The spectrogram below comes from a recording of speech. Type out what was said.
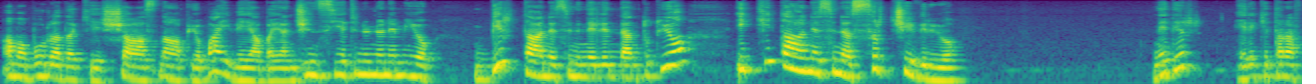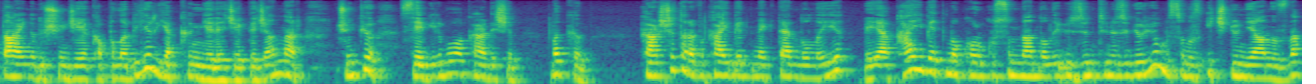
Ama buradaki şahıs ne yapıyor? Bay veya bayan cinsiyetinin önemi yok. Bir tanesinin elinden tutuyor. iki tanesine sırt çeviriyor. Nedir? Her iki tarafta aynı düşünceye kapılabilir yakın gelecekte canlar. Çünkü sevgili boğa kardeşim bakın karşı tarafı kaybetmekten dolayı veya kaybetme korkusundan dolayı üzüntünüzü görüyor musunuz iç dünyanızda?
